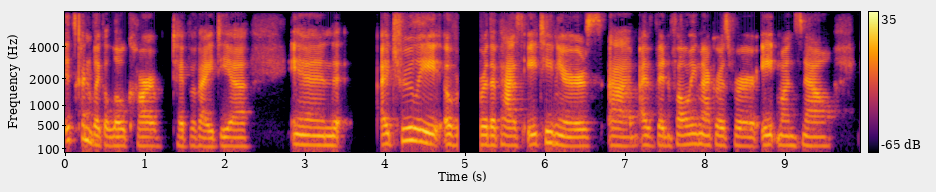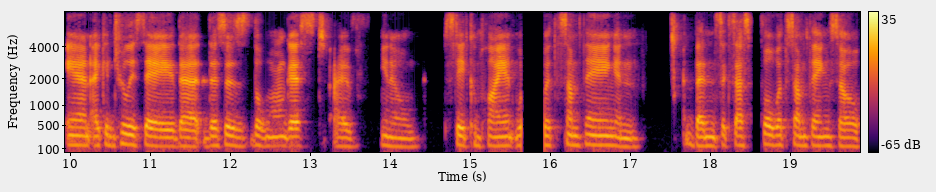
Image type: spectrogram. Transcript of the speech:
it's kind of like a low carb type of idea. And I truly over over the past 18 years. Um, I've been following macros for eight months now, and I can truly say that this is the longest I've, you know, stayed compliant with, with something and been successful with something so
